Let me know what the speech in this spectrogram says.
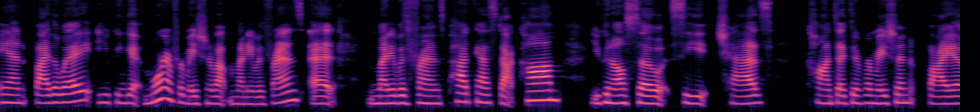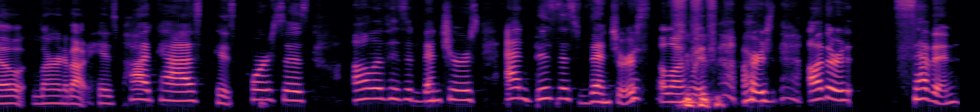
And by the way, you can get more information about Money with Friends at moneywithfriendspodcast.com. You can also see Chad's contact information, bio, learn about his podcast, his courses, all of his adventures and business ventures, along with our other seven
